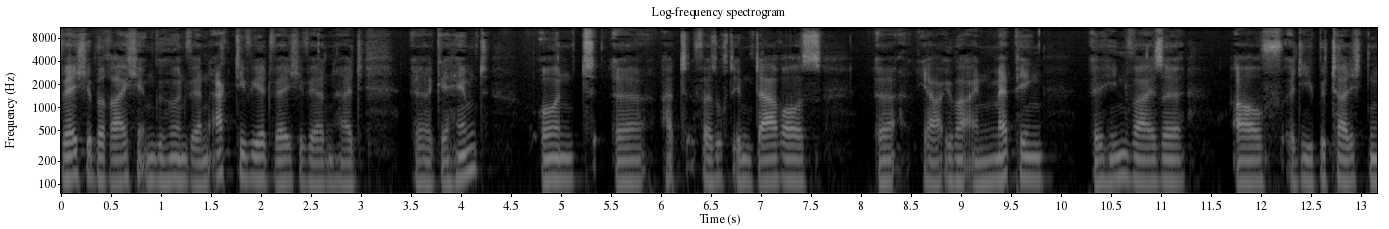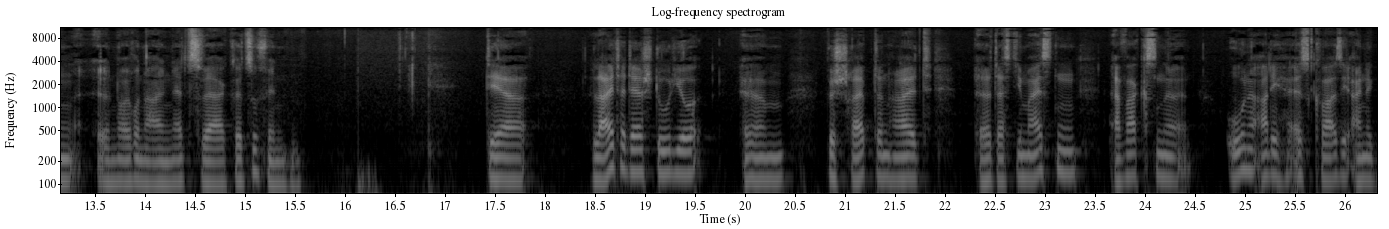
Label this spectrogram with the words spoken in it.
welche Bereiche im Gehirn werden aktiviert, welche werden halt äh, gehemmt und äh, hat versucht eben daraus äh, ja über ein Mapping äh, Hinweise auf die beteiligten äh, neuronalen Netzwerke zu finden. Der Leiter der Studie ähm, beschreibt dann halt, äh, dass die meisten Erwachsene ohne ADHS quasi eine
